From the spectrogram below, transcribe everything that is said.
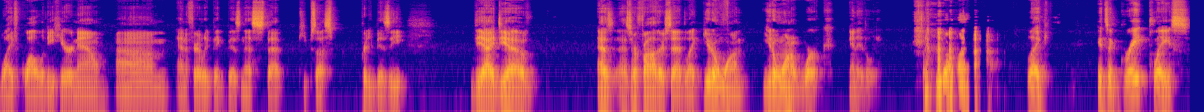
life quality here now um, and a fairly big business that keeps us pretty busy the idea of as as her father said like you don't want you don't want to work in italy like you don't want like it's a great place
